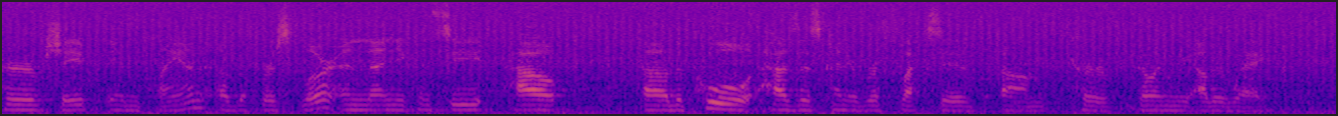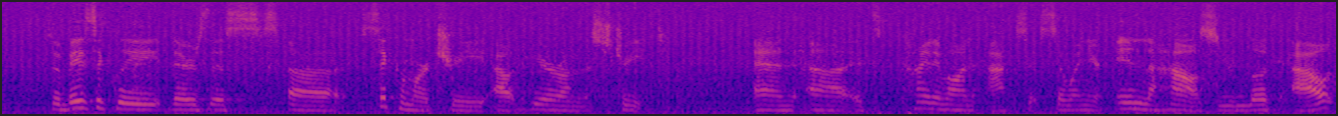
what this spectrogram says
curve shape in plan of the first floor, and then you can see how uh, the pool has this kind of reflexive um, curve going the other way. So basically, there's this uh, sycamore tree out here on the street, and uh, it's kind of on axis. So when you're in the house, you look out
